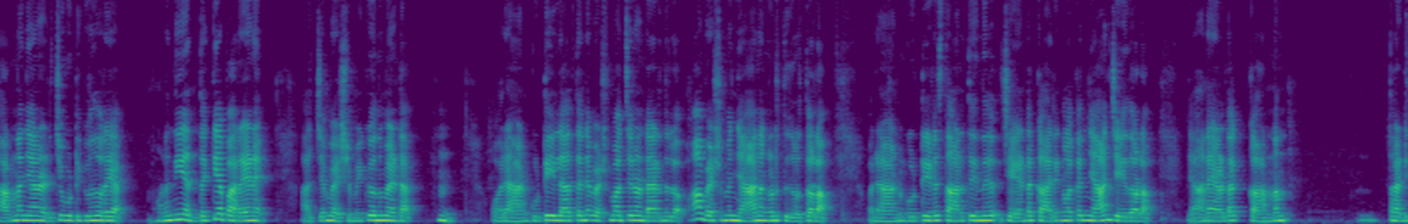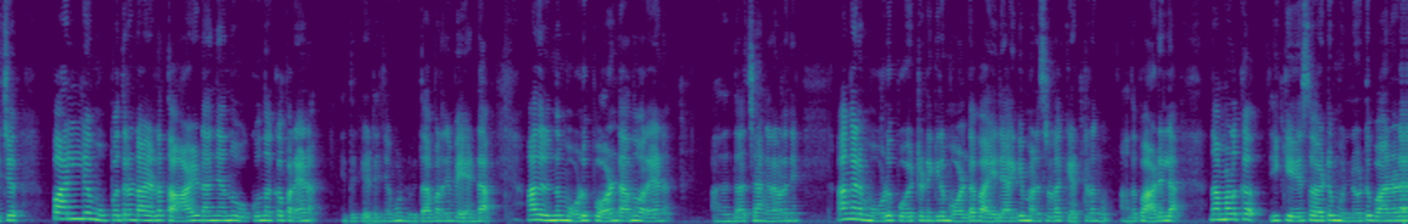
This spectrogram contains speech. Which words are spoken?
കർണം ഞാൻ അടിച്ചു പൊട്ടിക്കുമെന്ന് പറയാം. മോളെ നീ എന്തൊക്കെയാ പറയണേ? അച്ഛൻ വിഷമിക്കൊന്നും വേണ്ട. ഒരാൺകുട്ടി ഇല്ലാത്തതിന്റെ വിഷമം അച്ഛനുണ്ടായിരുന്നല്ലോ ആ വിഷമം ഞാൻ അങ്ങോട്ട് തീർത്തോളാം. ഒരാൺകുട്ടിയുടെ സ്ഥാനത്ത് നിന്ന് ചെയ്യേണ്ട കാര്യങ്ങളൊക്കെ ഞാൻ ചെയ്തോളാം. ഞാൻ അയാളുടെ കർണം തടിച്ച് പല്ല് മുപ്പത്തിരണ്ട് അയാളുടെ താഴിടാൻ ഞാൻ നോക്കും എന്നൊക്കെ പറയണം. ഇത് കേട്ട് ഞാൻ മുൻവിത്താൻ പറഞ്ഞു വേണ്ട അതിലൊന്നും മോൾ പോകണ്ടെന്ന് പറയാണ്. അതെന്താ വെച്ചാൽ അങ്ങനെ പറഞ്ഞു? അങ്ങനെ മോൾ പോയിട്ടുണ്ടെങ്കിൽ മോളുടെ വൈരാഗ്യം മനസ്സിലുള്ള കെട്ടടങ്ങും. അത് പാടില്ല. നമ്മൾക്ക് ഈ കേസുമായിട്ട് മുന്നോട്ട് പോകാനുള്ള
